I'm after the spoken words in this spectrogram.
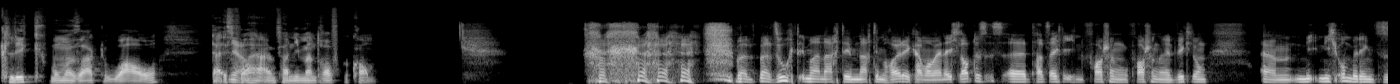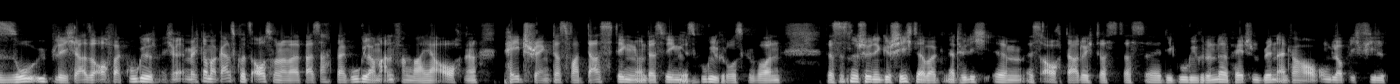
Klick, wo man sagt, wow, da ist ja. vorher einfach niemand drauf gekommen? man, man, sucht immer nach dem, nach dem Heureka-Moment. Ich glaube, das ist äh, tatsächlich in Forschung, Forschung und Entwicklung ähm, nicht unbedingt so üblich. Also auch bei Google, ich möchte noch mal ganz kurz ausholen, weil bei, bei Google am Anfang war ja auch, ne, PageRank, das war das Ding und deswegen ist Google groß geworden. Das ist eine schöne Geschichte, aber natürlich ähm, ist auch dadurch, dass, dass äh, die Google-Gründer Page und Brin einfach auch unglaublich viel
